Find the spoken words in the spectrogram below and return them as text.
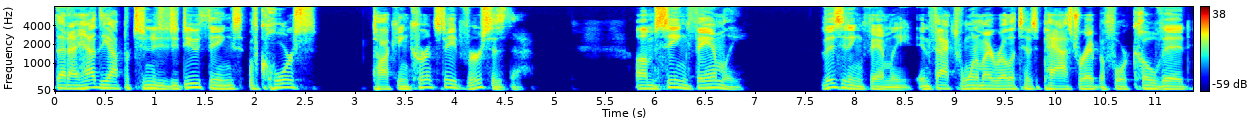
that I had the opportunity to do things. Of course, talking current state versus that. Um, seeing family, visiting family. In fact, one of my relatives passed right before COVID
